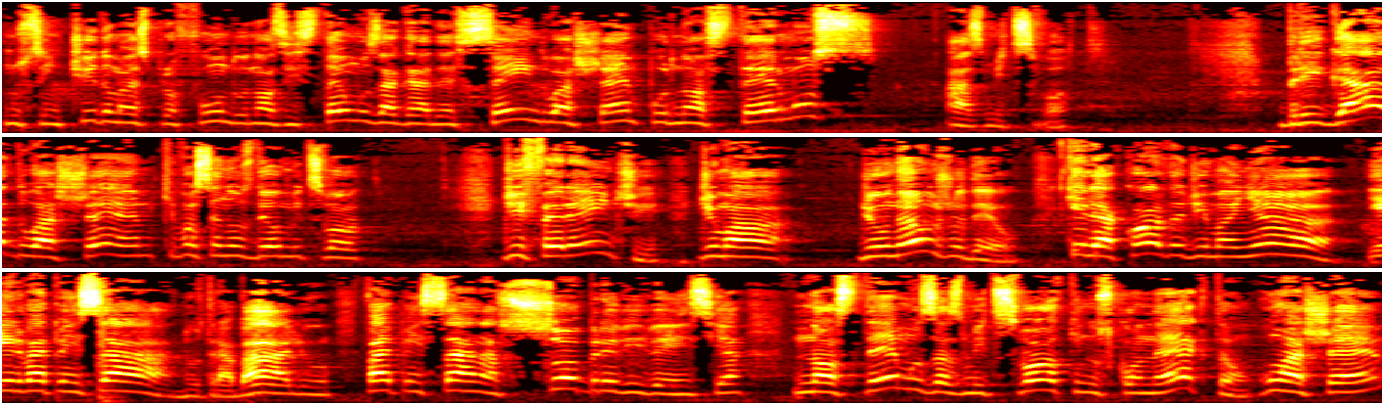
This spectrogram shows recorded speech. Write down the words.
no sentido mais profundo, nós estamos agradecendo a Hashem por nós termos as mitzvot. Obrigado, Hashem, que você nos deu mitzvot. Diferente de uma de um não-judeu, que ele acorda de manhã e ele vai pensar no trabalho, vai pensar na sobrevivência. Nós temos as mitzvot que nos conectam com Hashem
